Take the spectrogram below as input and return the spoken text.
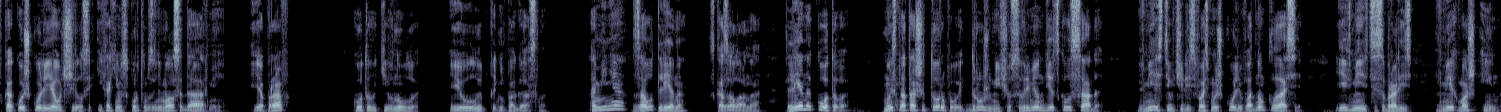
в какой школе я учился и каким спортом занимался до армии. Я прав?» Котова кивнула, ее улыбка не погасла. «А меня зовут Лена», — сказала она. «Лена Котова. Мы с Наташей Тороповой дружим еще со времен детского сада. Вместе учились в восьмой школе в одном классе и вместе собрались в Мехмаш-Ин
